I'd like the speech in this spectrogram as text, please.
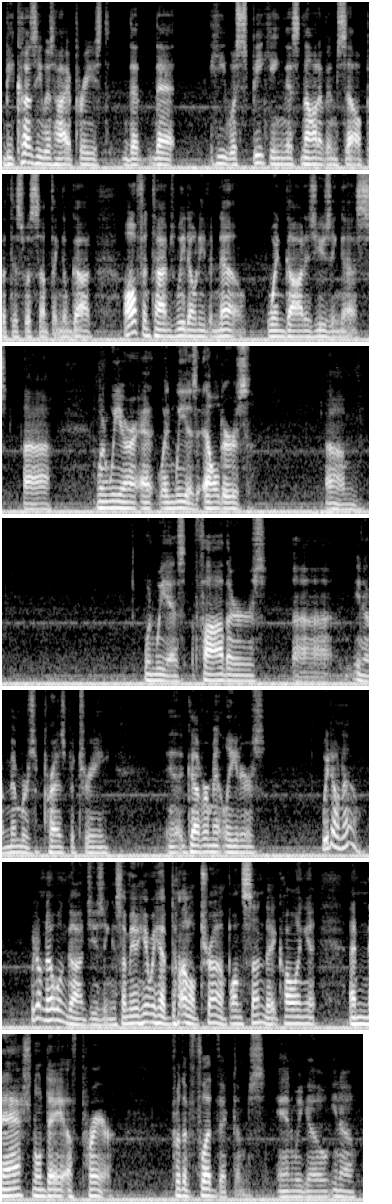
because he was high priest, that that he was speaking this not of himself, but this was something of God. Oftentimes, we don't even know when God is using us. Uh, when we are at, when we as elders, um, when we as fathers, uh, you know, members of presbytery, uh, government leaders, we don't know. We don't know when God's using us. I mean, here we have Donald Trump on Sunday calling it a national day of prayer for the flood victims, and we go, you know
